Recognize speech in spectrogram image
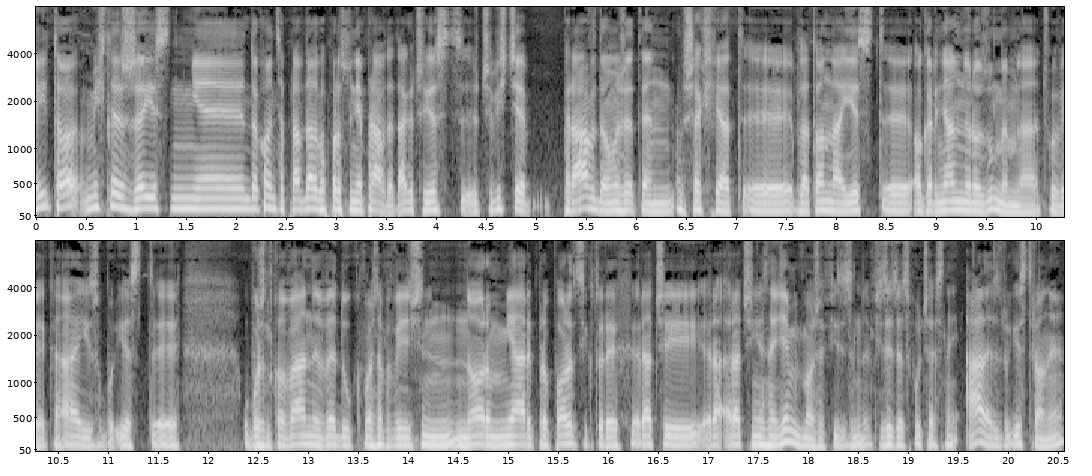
i to myślę, że jest nie do końca prawda, albo po prostu nieprawda, tak? Czy jest oczywiście prawdą, że ten wszechświat y, Platona jest y, ogarnialny rozumem dla człowieka i jest, y, uporządkowany według, można powiedzieć, norm, miar, proporcji, których raczej, ra, raczej nie znajdziemy może w fizyce współczesnej, ale z drugiej strony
